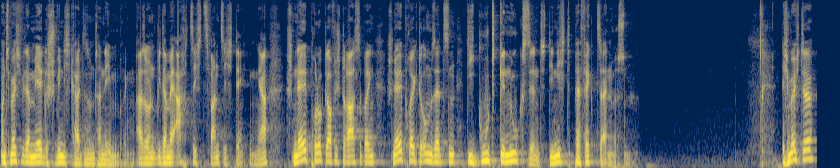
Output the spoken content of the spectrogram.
Und ich möchte wieder mehr Geschwindigkeit ins Unternehmen bringen. Also wieder mehr 80-20 denken, ja. Schnell Produkte auf die Straße bringen, schnell Projekte umsetzen, die gut genug sind, die nicht perfekt sein müssen. Ich möchte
